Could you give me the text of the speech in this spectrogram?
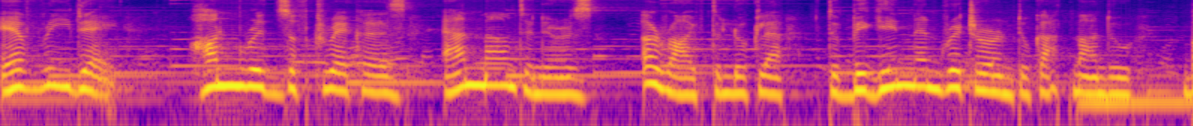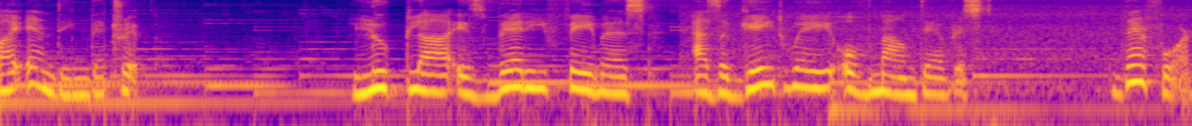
Every day, hundreds of trekkers and mountaineers arrive to Lukla to begin and return to Kathmandu by ending their trip. Lukla is very famous as a gateway of Mount Everest. Therefore,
